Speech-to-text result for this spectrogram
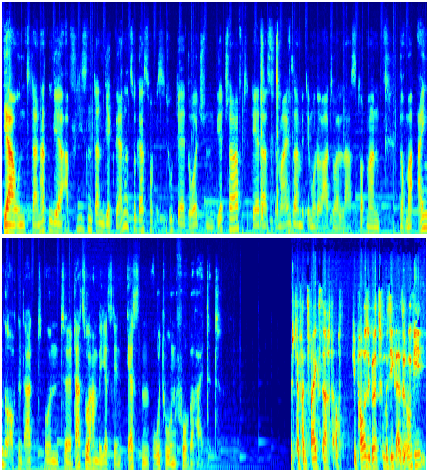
Ja, und dann hatten wir abschließend dann Dirk Werner zu Gast vom Institut der deutschen Wirtschaft, der das gemeinsam mit dem Moderator Lars Tottmann nochmal eingeordnet hat. Und äh, dazu haben wir jetzt den ersten O-Ton vorbereitet. Stefan Zweig sagt, auch die Pause gehört zur Musik. Also irgendwie,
